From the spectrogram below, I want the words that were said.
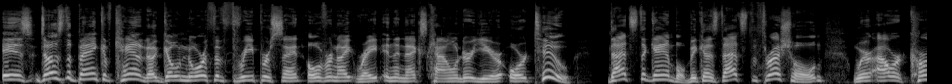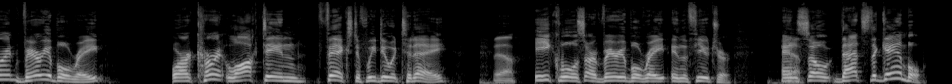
is does the Bank of Canada go north of three percent overnight rate in the next calendar year or two? That's the gamble because that's the threshold where our current variable rate or our current locked in fixed, if we do it today, Yeah. equals our variable rate in the future. And Yeah. so that's the gamble.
